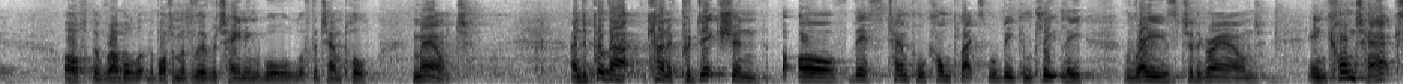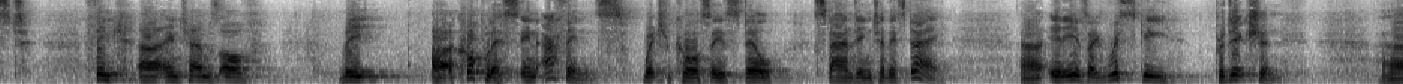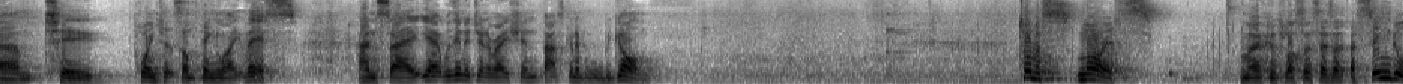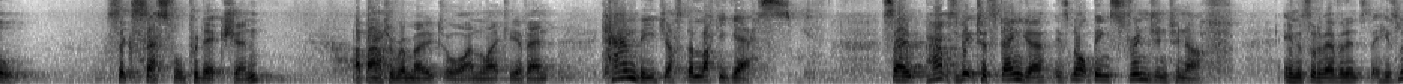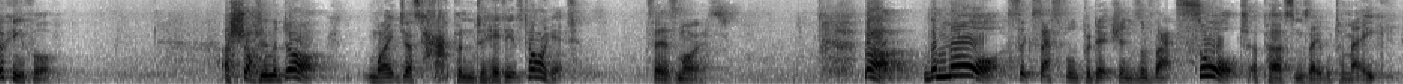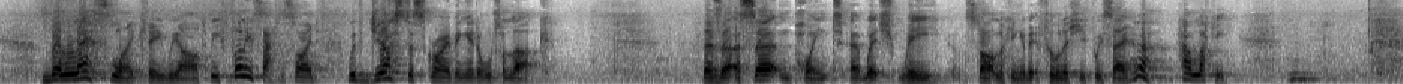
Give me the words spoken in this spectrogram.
of the rubble at the bottom of the retaining wall of the Temple Mount. And to put that kind of prediction of this temple complex will be completely razed to the ground in context, think uh, in terms of the uh, Acropolis in Athens, which of course is still standing to this day. Uh, it is a risky prediction um, to point at something like this and say, yeah, within a generation, that's going to all be gone. Thomas Morris, American philosopher, says a, a single successful prediction about a remote or unlikely event can be just a lucky guess. So perhaps Victor Stenger is not being stringent enough in the sort of evidence that he's looking for. A shot in the dark might just happen to hit its target, says Morris. But the more successful predictions of that sort a person's able to make, the less likely we are to be fully satisfied with just ascribing it all to luck. There's a, certain point at which we start looking a bit foolish if we say, huh, how lucky.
